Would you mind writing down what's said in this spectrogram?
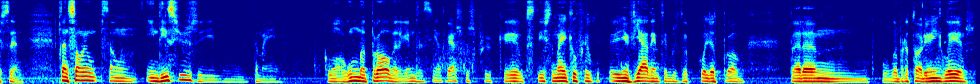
destes anos. Portanto, são, são indícios e também com alguma prova, digamos assim, entre aspas, porque o que se diz também é que foi enviado em termos de recolha de prova para hum, o laboratório inglês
